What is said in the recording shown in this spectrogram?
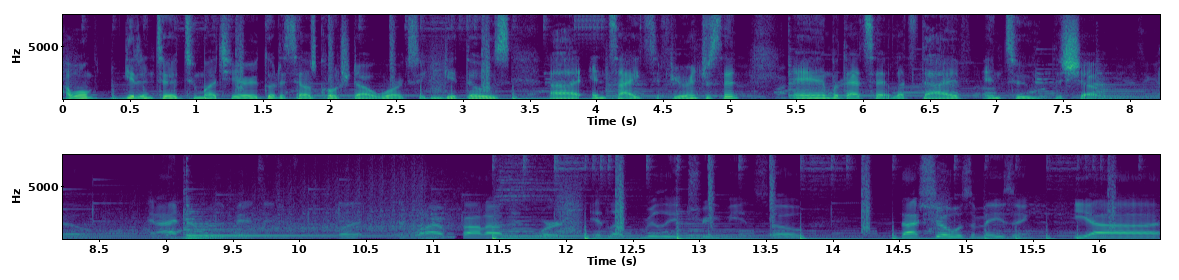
I won't get into it too much here. Go to SalesCulture.work so you can get those uh, insights if you're interested. And with that said, let's dive into the show. Years ago, and I never really paid attention to him. But and when I found out his work, it like really intrigued me, and so that show was amazing. He uh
